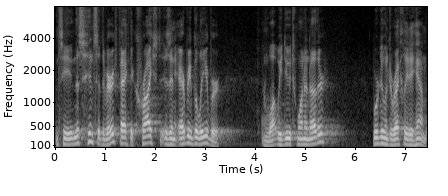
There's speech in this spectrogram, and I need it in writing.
And see, and this hints at the very fact that Christ is in every believer, and what we do to one another, we're doing directly to Him.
